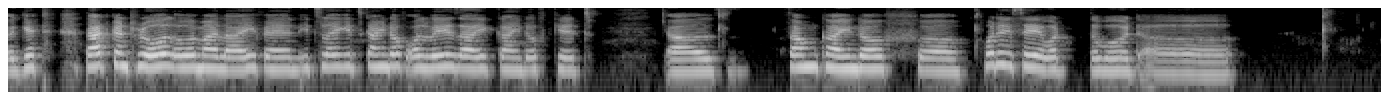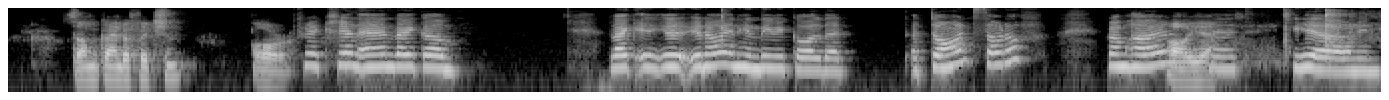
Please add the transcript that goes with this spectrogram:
uh, get that control over my life and it's like it's kind of always i kind of get uh, some kind of uh, what do you say? What the word uh, Some kind of friction or friction and like um like uh, you, you know in Hindi we call that a taunt sort of from her oh yeah. that yeah I mean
